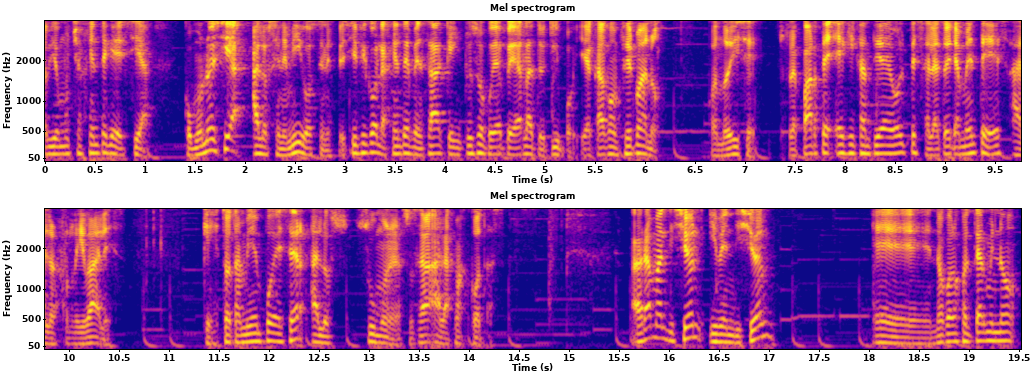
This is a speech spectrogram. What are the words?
había mucha gente que decía, como no decía a los enemigos en específico, la gente pensaba que incluso podía pegarle a tu equipo. Y acá confirma no. Cuando dice reparte X cantidad de golpes aleatoriamente es a los rivales. Que esto también puede ser a los summoners, o sea, a las mascotas. ¿Habrá maldición y bendición? Eh, no conozco el término,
